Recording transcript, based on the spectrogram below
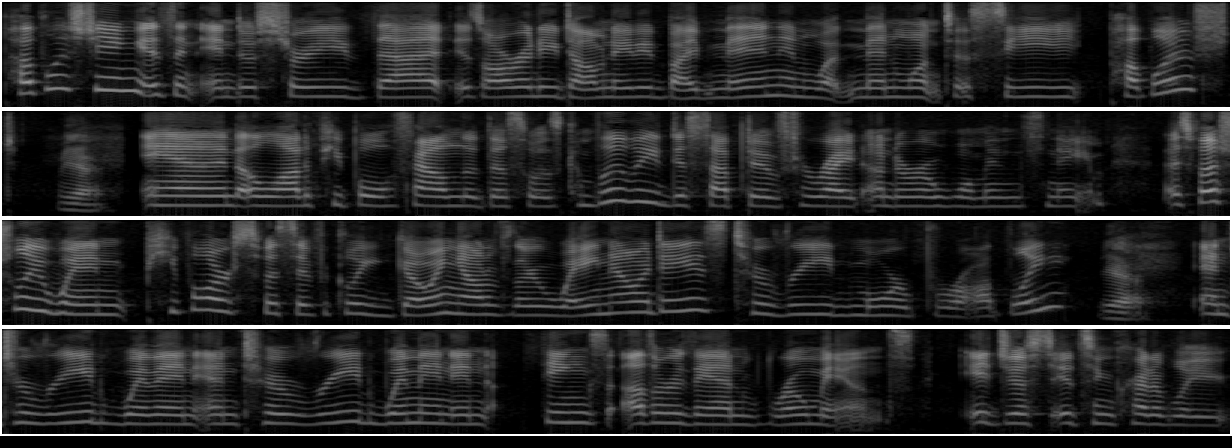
Publishing is an industry that is already dominated by men and what men want to see published. Yeah. And a lot of people found that this was completely deceptive to write under a woman's name, especially when people are specifically going out of their way nowadays to read more broadly Yeah. and to read women and to read women in things other than romance. It just, it's incredibly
